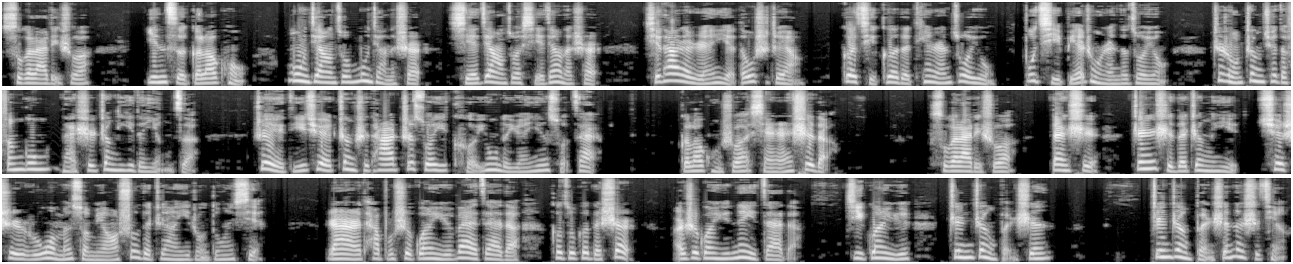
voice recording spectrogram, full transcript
苏格拉底说：“因此，格老孔，木匠做木匠的事儿，鞋匠做鞋匠的事儿，其他的人也都是这样，各起各的天然作用，不起别种人的作用。这种正确的分工，乃是正义的影子。这也的确正是他之所以可用的原因所在。”格老孔说：“显然是的。”苏格拉底说：“但是真实的正义却是如我们所描述的这样一种东西。然而，它不是关于外在的各做各的事儿，而是关于内在的，即关于真正本身、真正本身的事情。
